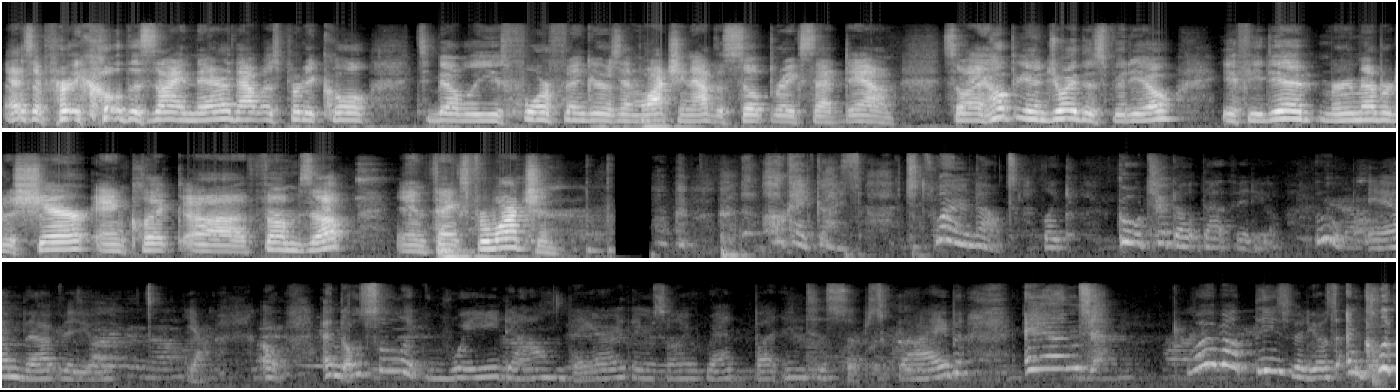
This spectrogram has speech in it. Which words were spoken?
that's a pretty cool design there. That was pretty cool to be able to use four fingers and watching how the soap breaks that down. So I hope you enjoyed this video. If you did, remember to share and click uh, thumbs up, and thanks for watching. Okay guys, just want to announce, like, go check out that video. Ooh, and that video. Oh, and also like way down there, there's a red button to subscribe. And what about these videos? And click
